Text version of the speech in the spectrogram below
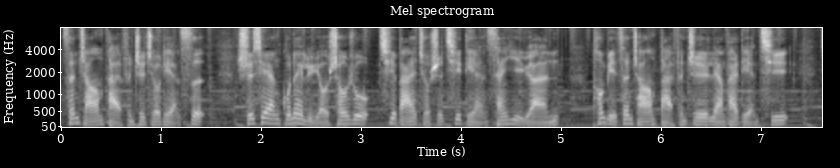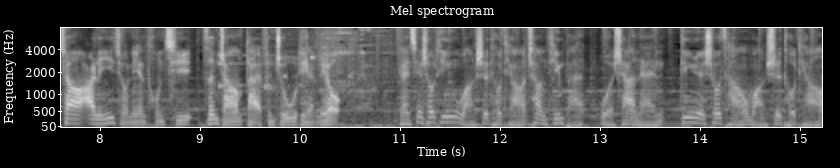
增长百分之九点四，实现国内旅游收入七百九十七点三亿元，同比增长百分之两百点七，较二零一九年同期增长百分之五点六。感谢收听《往事头条》畅听版，我是阿南。订阅收藏《往事头条》，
